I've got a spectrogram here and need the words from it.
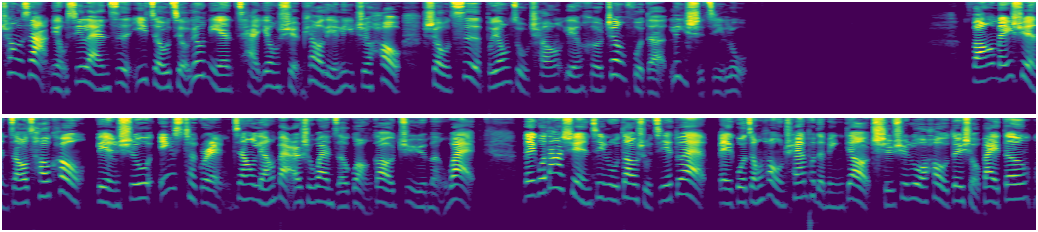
创下纽西兰自一九九六年采用选票联立之后，首次不用组成联合政府的历史纪录。防美选遭操控，脸书、Instagram 将两百二十万则广告拒于门外。美国大选进入倒数阶段，美国总统川普的民调持续落后对手拜登。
